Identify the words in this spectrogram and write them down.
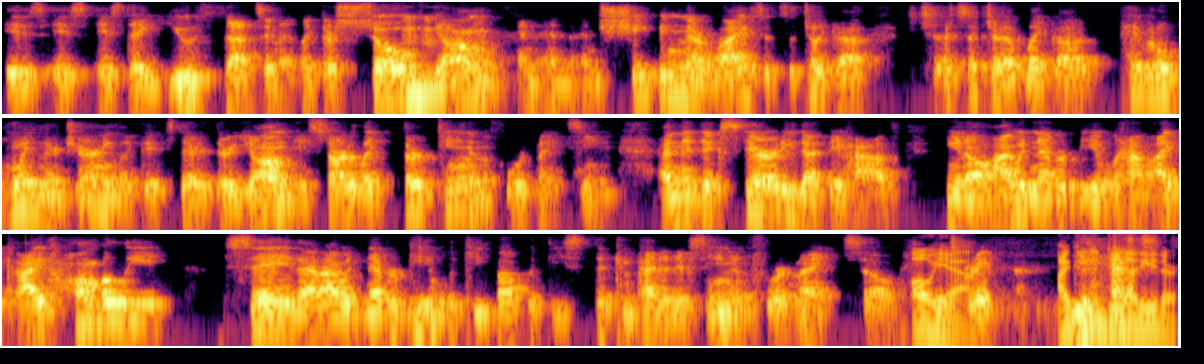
is is is the youth that's in it. Like they're so Mhm. young and and and shaping their lives. It's such like a it's such a like a pivotal point in their journey. Like it's they're they're young. They started like 13 in the Fortnite scene, and the dexterity that they have. You know, I would never be able to have. I I humbly say that I would never be able to keep up with these the competitive scene in Fortnite. So Oh, it's yeah. great. I couldn't do that either.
